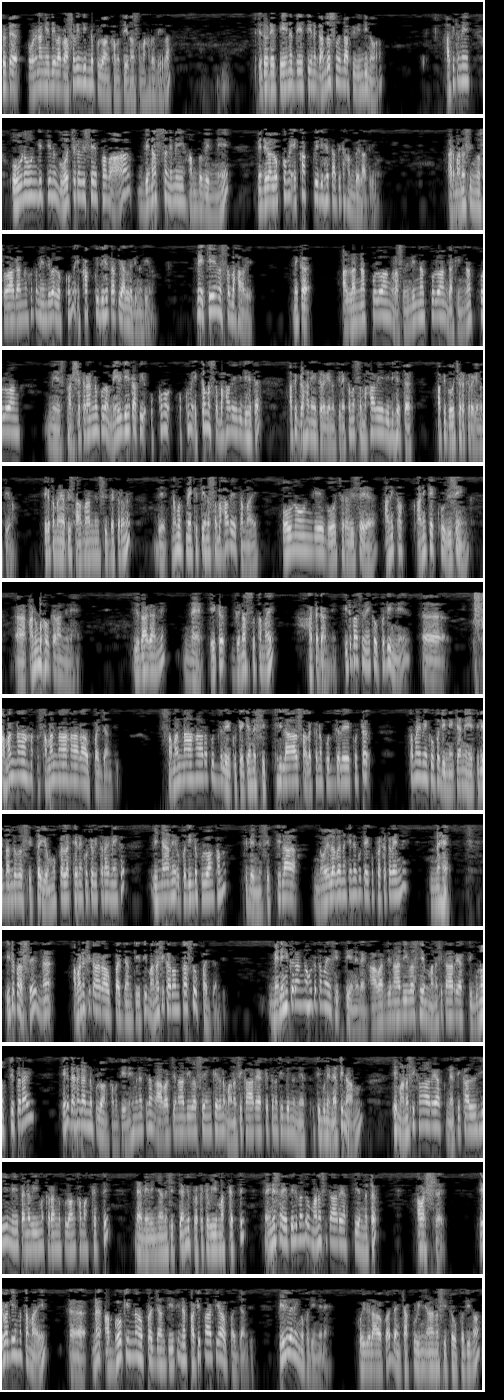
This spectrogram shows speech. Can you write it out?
ඒකට ඕනනම් ඒ දේවල් රස විඳින්න පුළුවන්කම තියෙනවා සමහර දේවල්. එතකොට මේ පේන දේ තියෙන ගඳ සුවඳ අපි විඳිනවා. අපිට මේ ඕනෝන්ගේ තියෙන ගෝචර විශේෂ පවා වෙනස්ස නෙමෙයි හම්බ වෙන්නේ. මේ දේවල් ඔක්කොම එකක් විදිහට අපිට හම්බ වෙලා තියෙනවා. අර මනසින් ඔසවා ගන්නකොට මේ දේවල් ඔක්කොම එකක් විදිහට අපි අල්ලගෙන තියෙනවා. මේ එකේම ස්වභාවය. මේක අල්ලන්නත් පුළුවන්, රස විඳින්නත් පුළුවන්, දකින්නත් පුළුවන්, මේ ස්පර්ශ කරන්න පුළුවන්. මේ විදිහට අපි ඔක්කොම ඔක්කොම එකම ස්වභාවයේ විදිහට අපි ග්‍රහණය කරගෙන තියෙන එකම ස්වභාවයේ විදිහට අපි ගෝචර කරගෙන තියෙනවා. ඒක තමයි අපි සාමාන්‍යයෙන් सिद्ध කරන දේ. නමුත් මේකේ තියෙන ස්වභාවය තමයි ඔවුනොවුන්ගේ ගෝචර විෂය අනික අනිකෙකු විසින් අනුභව කරන්නේ නැහැ. යොදාගන්නේ නැහැ. ඒක වෙනස්ව තමයි හටගන්නේ. ඊට පස්සේ මේක උපදින්නේ සමන්නා සමන්නාහාරා උපජ්ජಂತಿ. සමන්නාහාර පුද්ගලයෙකුට, ඒ කියන්නේ සිත්හිලා සලකන පුද්ගලයෙකුට තමයි මේක උපදින්නේ. ඒ කියන්නේ මේ පිළිබඳව සිත යොමු කළ කෙනෙකුට විතරයි මේක විඥානයේ උපදින්න පුළුවන්කම තිබෙන්නේ. සිත්හිලා නොයලවන කෙනෙකුට ඒක ප්‍රකට වෙන්නේ නැහැ. ඊට පස්සේ න අමනසිකාරා උපජ්ජන්තිති මනසිකරොන්තස්ස උපජ්ජන්ති. මෙනෙහි කරන්න හොට තමයි සිත් තියෙන්නේ. දැන් ආවර්ජනාදී වශයෙන් මනසිකාර්යයක් තිබුණොත් විතරයි ඒක දැනගන්න පුළුවන්කම තියෙන. එහෙම නැතිනම් ආවර්ජනාදී වශයෙන් කරන මානසිකාරයක් එතන තිබෙන්නේ තිබුණේ නැතිනම් ඒ මානසිකාරයක් නැති කලෙහි මේ පැනවීම කරන්න පුළුවන් කමක් නැත්තේ නෑ මේ විඥාන චිත්තයන්ගේ ප්‍රකට වීමක් නැත්තේ. ඒ නිසා ඒ පිළිබඳව මානසිකාරයක් කියන්නට අවශ්‍යයි. ඒ වගේම තමයි න අභෝකින්න උපජ්ජන්ති इति න පටිපාටියා උපජ්ජන්ති. පිළිවෙලින් උපදින්නේ නැහැ. කොයි වෙලාවකවත් දැන් චක්කු විඥාන සිත උපදිනවා.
